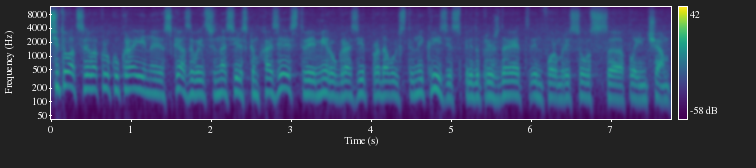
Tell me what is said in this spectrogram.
Ситуация вокруг Украины сказывается на сельском хозяйстве. Миру грозит продовольственный кризис, предупреждает информресурс э, PlaneChamp.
